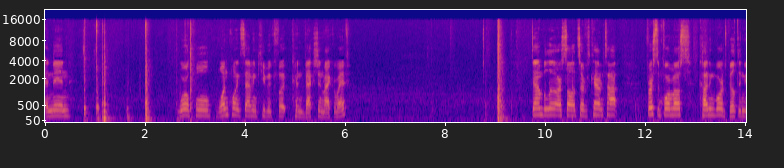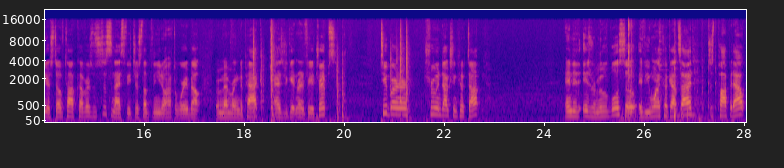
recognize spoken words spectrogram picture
and then Whirlpool 1.7 cubic foot convection microwave. Down below our solid surface countertop, first and foremost, cutting boards built into your stovetop covers, which is just a nice feature, something you don't have to worry about remembering to pack as you're getting ready for your trips. Two burner, true induction cooktop. And it is removable, so if you want to cook outside, just pop it out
